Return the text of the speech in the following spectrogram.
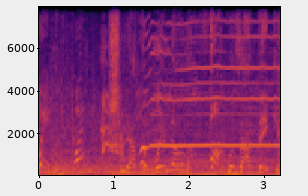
Wait, what? Shoot out the window? Was I thinking?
